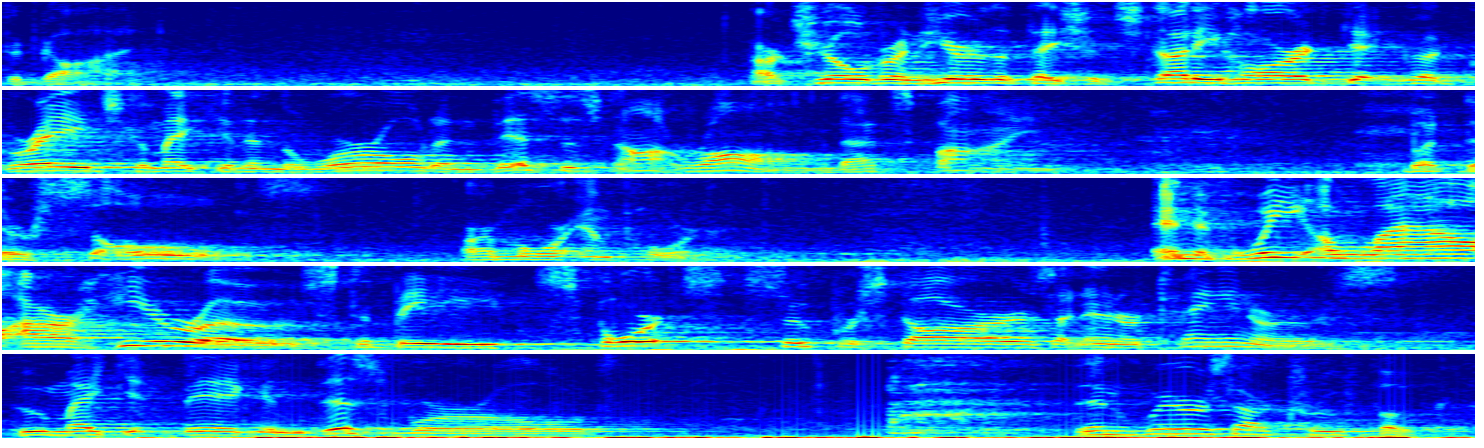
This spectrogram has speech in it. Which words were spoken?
to God. Our children hear that they should study hard, get good grades to make it in the world, and this is not wrong. That's fine. But their souls are more important. And if we allow our heroes to be sports superstars and entertainers who make it big in this world, then where's our true focus?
